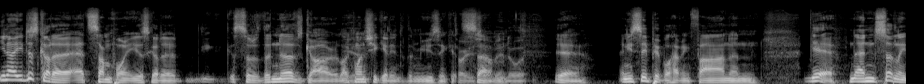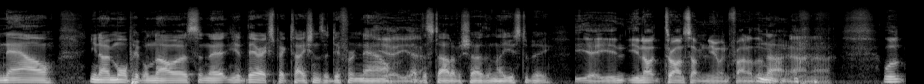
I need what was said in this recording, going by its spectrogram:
you know, you just got to. At some point, you just got to sort of the nerves go. Like once you get into the music, Throw it's yourself um, into it. yeah. And you see people having fun, and yeah, and certainly now, you know, more people know us, and their, their expectations are different now Yeah, yeah. at the start of a show than they used to be. Yeah, you're not throwing something new in front of them. No. no, no. Well,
